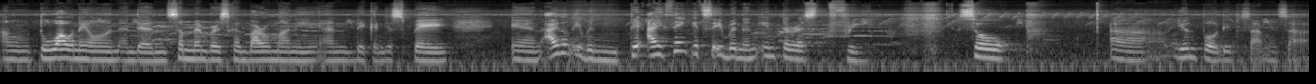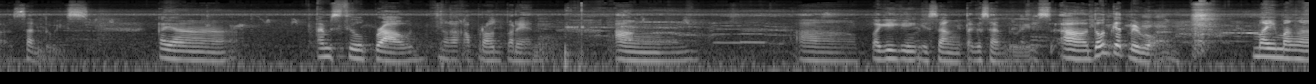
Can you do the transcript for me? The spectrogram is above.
ang tuwaw na yun and then some members can borrow money and they can just pay and I don't even I think it's even an interest free so uh, yun po dito sa amin sa San Luis kaya I'm still proud nakaka-proud pa rin ang ah, pagiging isang taga San Luis Ah, don't get me wrong may mga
